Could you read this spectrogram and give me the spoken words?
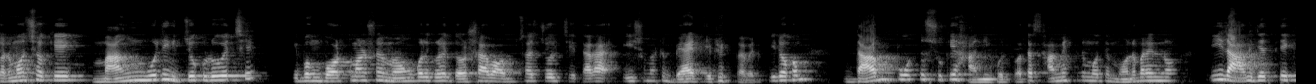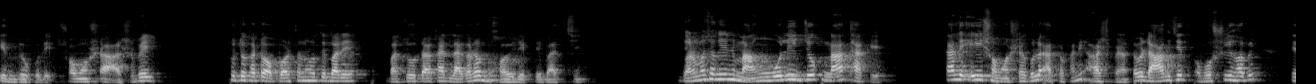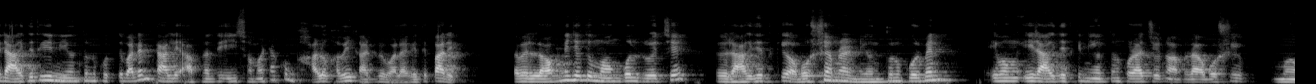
জন্মছকে মাঙ্গলিক যোগ রয়েছে এবং বর্তমান সময়ে মঙ্গল গ্রহের দশা বা অদশা চলছে, তারা এই সময় একটা ব্যাড এফেক্ট পাবেন। কীরকম? দাম্পত্য সুখে হানি ঘটবে। অর্থাৎ স্বামী স্ত্রীর মধ্যে মনোমালিন্য এই রাগ জেদকে কেন্দ্র করে সমস্যা আসবে। ছোটোখাটো অপারেশন হতে পারে বা চোট আঘাত লাগারও ভয় দেখতে পাচ্ছি। জন্মছকে যদি মাঙ্গলিক যোগ না থাকে, তাহলে এই সমস্যাগুলো এতখানি আসবে না। তবে রাগ জেদ অবশ্যই হবে। রাগ জেদকে যদি নিয়ন্ত্রণ করতে পারেন, তাহলে আপনাদের এই সময়টা খুব ভালোভাবেই কাটবে বলা যেতে পারে। তবে লগ্নে যেহেতু মঙ্গল রয়েছে তো রাগ জেদকে অবশ্যই আপনারা নিয়ন্ত্রণ করবেন এবং এই রাগ জেদকে নিয়ন্ত্রণ করার জন্য আপনারা অবশ্যই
